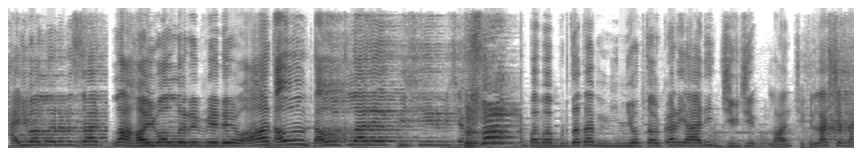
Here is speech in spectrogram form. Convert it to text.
hayvanlarımız var. La hayvanlarım benim. Aa tavuk tavukları pişirmişim. Baba burada da minyon tavuk var yani civciv. Lan çekil lan şuradan.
